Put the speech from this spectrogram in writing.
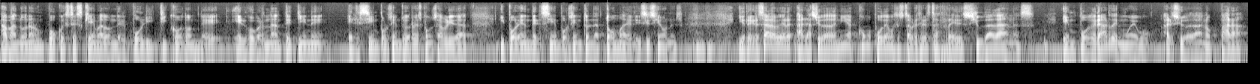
Abandonar un poco este esquema donde el político, donde el gobernante tiene el 100% de responsabilidad y por ende el 100% en la toma de decisiones y regresar a ver a la ciudadanía cómo podemos establecer estas redes ciudadanas, empoderar de nuevo al ciudadano para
